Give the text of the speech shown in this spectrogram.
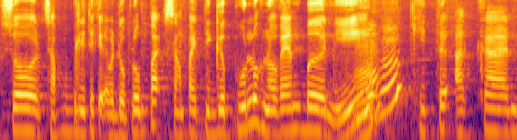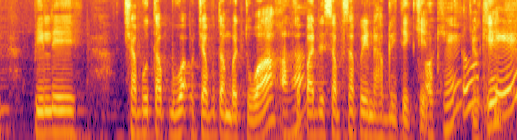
So, siapa beli tiket daripada 24 sampai 30 November ni, kita akan pilih cabutan buat cabutan bertuah kepada siapa-siapa yang dah beli tiket. Okey. Okey.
